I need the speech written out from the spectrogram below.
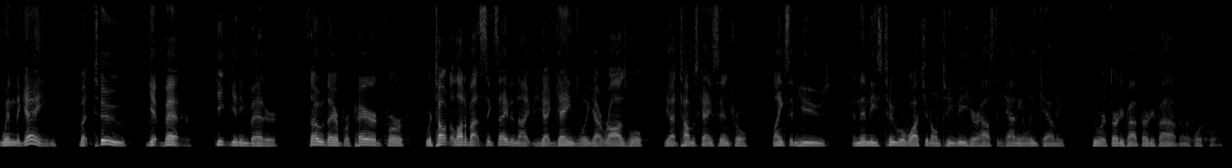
win the game, but two, get better, keep getting better so they're prepared for. We're talked a lot about 6A tonight. You got Gainesville, you got Roswell, you got Thomas County Central, Langston Hughes, and then these two we're watching on TV here, Houston County and Lee County, who are 35 35 in the fourth quarter.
